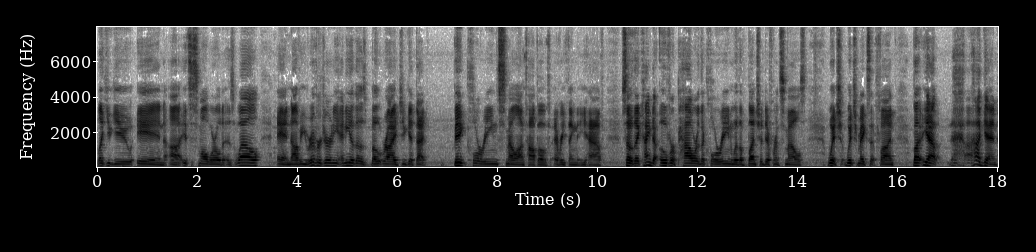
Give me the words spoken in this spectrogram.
like you do in uh, It's a Small World as well, and Na'vi River Journey. Any of those boat rides, you get that big chlorine smell on top of everything that you have. So they kind of overpower the chlorine with a bunch of different smells, which which makes it fun. But yeah, again,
